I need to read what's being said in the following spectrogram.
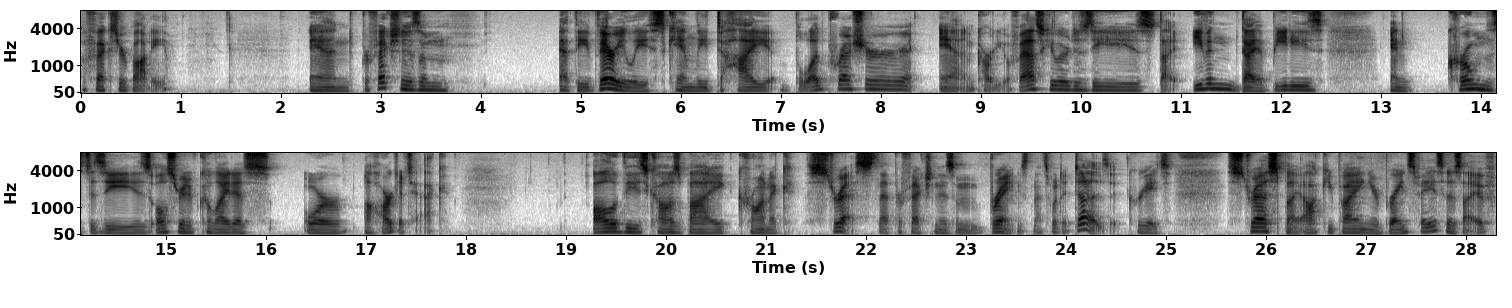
affects your body. And perfectionism, at the very least, can lead to high blood pressure and cardiovascular disease, di- even diabetes and Crohn's disease, ulcerative colitis, or a heart attack. All of these caused by chronic stress that perfectionism brings. And that's what it does. It creates stress by occupying your brain space, as I've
